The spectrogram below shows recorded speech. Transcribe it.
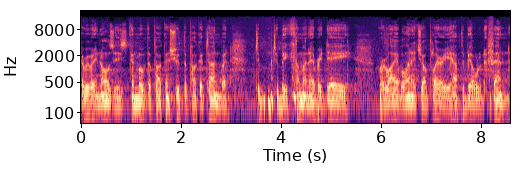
Everybody knows he can move the puck and shoot the puck a ton, but to to become an everyday reliable NHL player, you have to be able to defend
